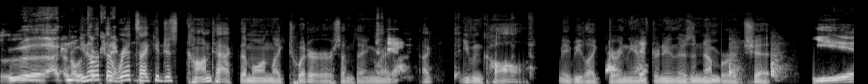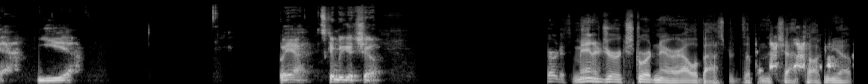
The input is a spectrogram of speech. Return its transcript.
know what You know what the Ritz? I could just contact them on like Twitter or something, right? Yeah. I even call maybe like during the afternoon. There's a number and shit. Yeah, yeah. But yeah, it's gonna be a good show. Curtis, manager extraordinaire, Alabastard's up in the chat talking you up.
